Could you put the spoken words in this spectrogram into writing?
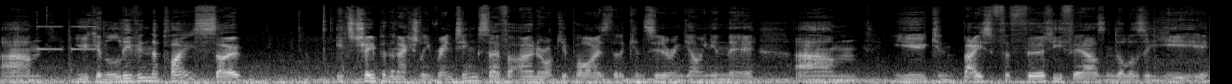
Um, you can live in the place, so it's cheaper than actually renting. So for owner occupiers that are considering going in there, um, you can base for thirty thousand dollars a year.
